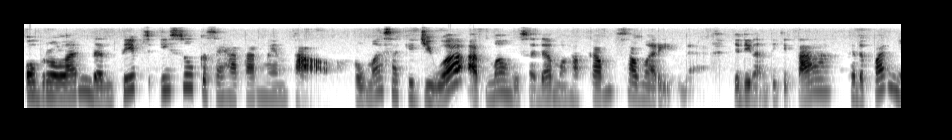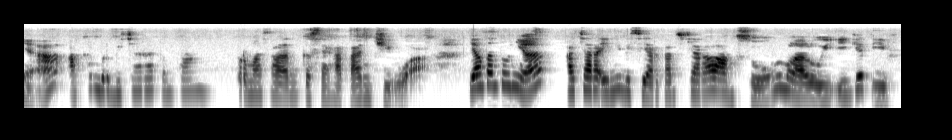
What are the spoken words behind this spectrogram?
obrolan dan tips isu kesehatan mental. Rumah Sakit Jiwa Atma Husada Mahakam Samarinda. Jadi nanti kita ke depannya akan berbicara tentang permasalahan kesehatan jiwa. Yang tentunya acara ini disiarkan secara langsung melalui IGTV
